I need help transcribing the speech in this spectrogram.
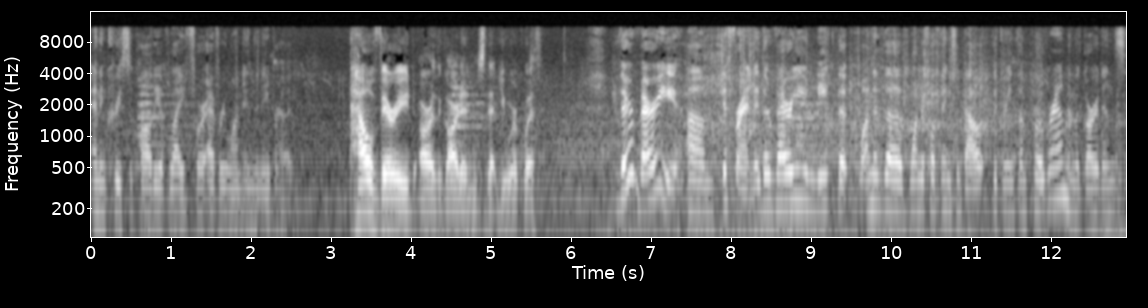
and increase the quality of life for everyone in the neighborhood. How varied are the gardens that you work with? They're very um, different. They're very unique. That one of the wonderful things about the Green Thumb program and the gardens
